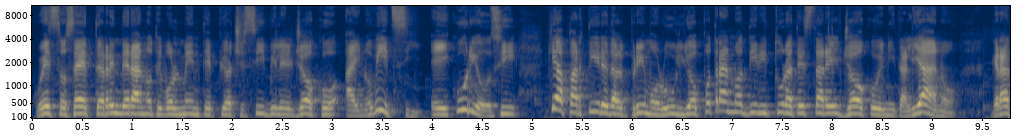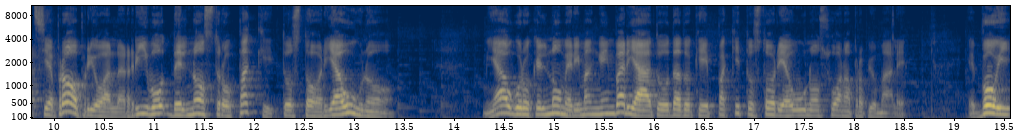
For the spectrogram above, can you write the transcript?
Questo set renderà notevolmente più accessibile il gioco ai novizi e ai curiosi che a partire dal 1 luglio potranno addirittura testare il gioco in italiano, grazie proprio all'arrivo del nostro pacchetto Storia 1. Mi auguro che il nome rimanga invariato dato che Pacchetto Storia 1 suona proprio male. E voi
